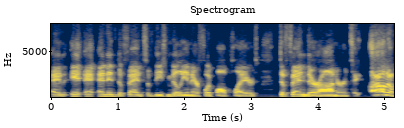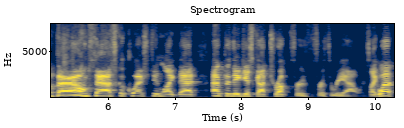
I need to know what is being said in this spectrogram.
and and in defense of these millionaire football players defend their honor and say out of bounds to ask a question like that after they just got trucked for for three hours. Like what?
